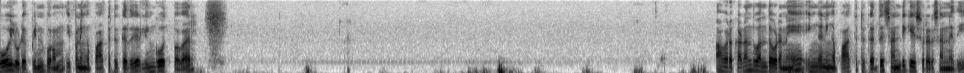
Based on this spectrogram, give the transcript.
கோயிலுடைய பின்புறம். இப்போ நீங்கள் பார்த்துட்டு இருக்கிறது லிங்கோத்பவர் அவரை. கடந்து வந்த உடனே இங்க நீங்க பார்த்துட்டு இருக்கிறது சண்டிகேஸ்வரர் சன்னதி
